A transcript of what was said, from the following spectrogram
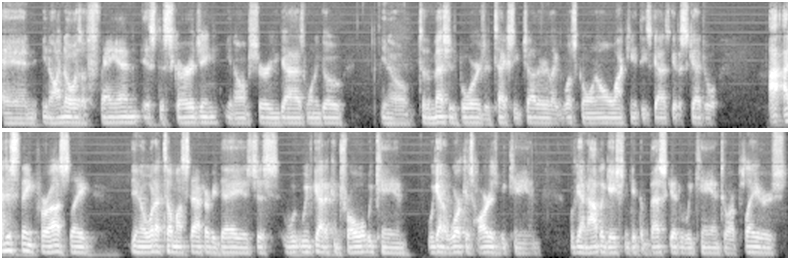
And, you know, I know as a fan, it's discouraging. You know, I'm sure you guys want to go, you know, to the message boards or text each other, like, what's going on? Why can't these guys get a schedule? I, I just think for us, like, you know, what I tell my staff every day is just we, we've got to control what we can. We got to work as hard as we can we've got an obligation to get the best schedule we can to our players.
